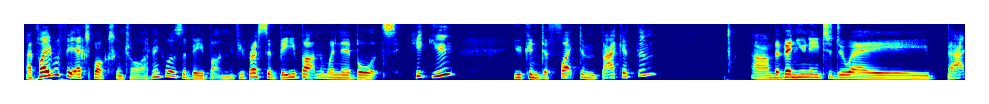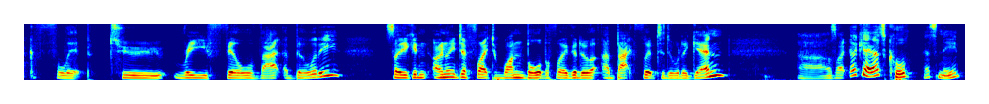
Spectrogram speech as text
I played with the Xbox controller. I think it was the B button. If you press the B button when their bullets hit you, you can deflect them back at them. Um, but then you need to do a backflip to refill that ability. So you can only deflect one bullet before you go to a backflip to do it again. Uh, I was like, okay, that's cool. That's neat.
